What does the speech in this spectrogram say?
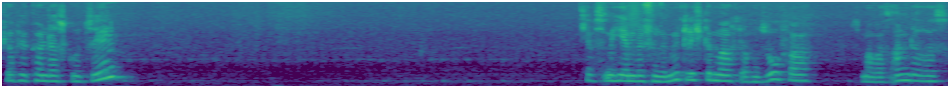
Ich hoffe, ihr könnt das gut sehen. Ich habe es mir hier ein bisschen gemütlich gemacht auf dem Sofa. Das ist mal was anderes.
